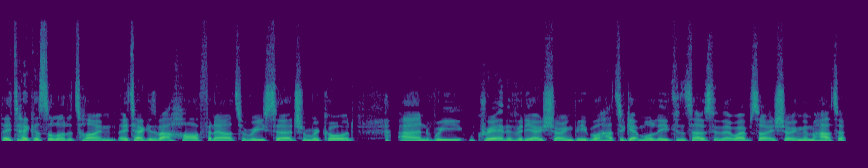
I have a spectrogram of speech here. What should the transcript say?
they take us a lot of time. They take us about half an hour to research and record. And we create the video showing people how to get more leads and sales through their website, showing them how to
